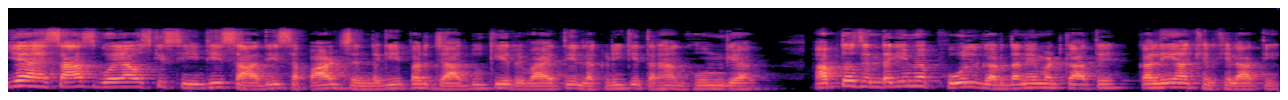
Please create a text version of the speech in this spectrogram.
یہ احساس گویا اس کی سیدھی سادی سپاٹ زندگی پر جادو کی روایتی لکڑی کی طرح گھوم گیا۔ اب تو زندگی میں پھول گردنے مٹکاتے، کلیاں کھلکھلاتی۔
